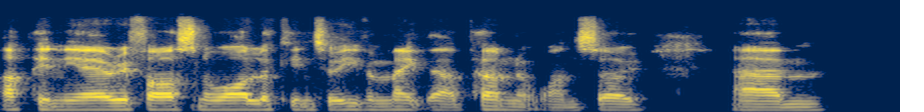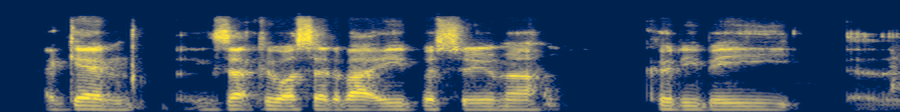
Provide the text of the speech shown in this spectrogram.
up in the air if Arsenal are looking to even make that a permanent one. So, um, again, exactly what I said about Yves Bissouma. Could he be uh,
